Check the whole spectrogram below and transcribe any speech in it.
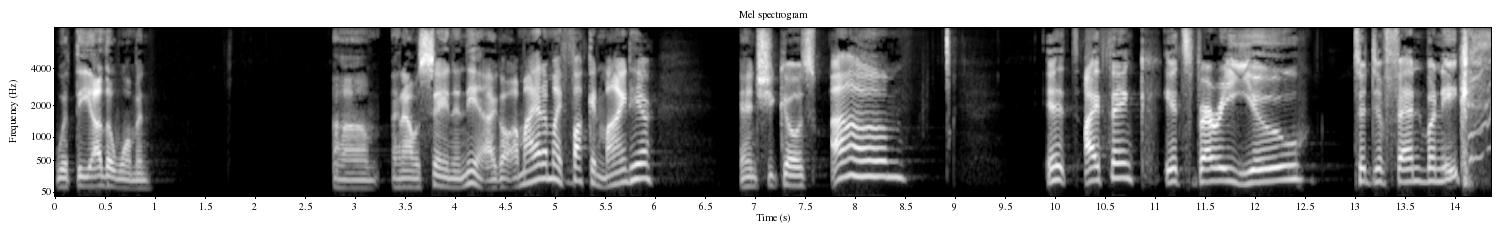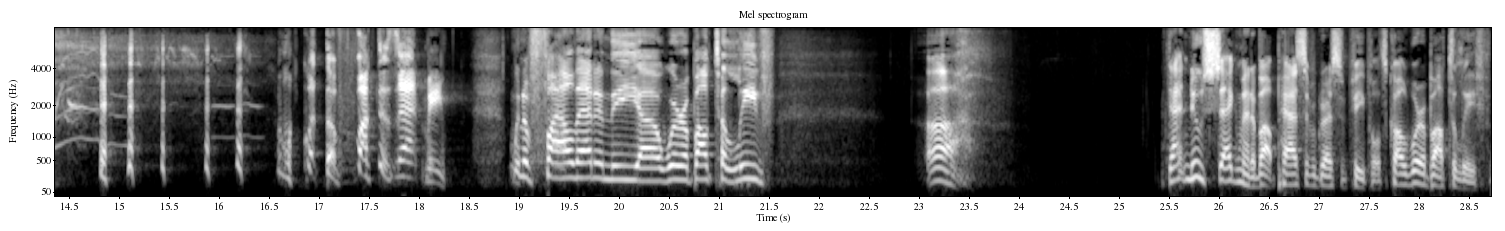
with the other woman. Um, and I was saying to Nia, I go, Am I out of my fucking mind here? And she goes, Um, it, I think it's very you to defend Monique. I'm like, what the fuck does that mean? I'm going to file that in the uh, we're about to leave Ugh. That new segment about passive aggressive people, it's called We're About to Leave.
